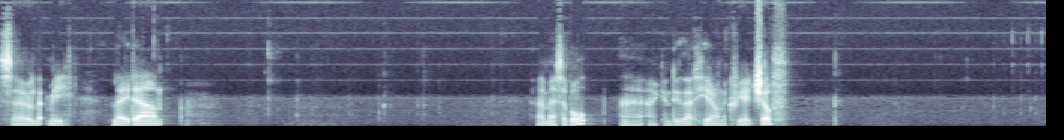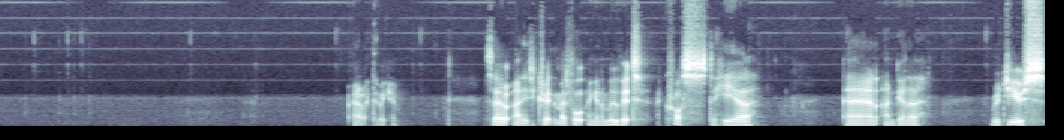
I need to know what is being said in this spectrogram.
So let me lay down a meta ball. Uh, I can do that here on the create shelf. All right, there we go. So I need to create the metaball. I'm going to move it across to here and I'm going to reduce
